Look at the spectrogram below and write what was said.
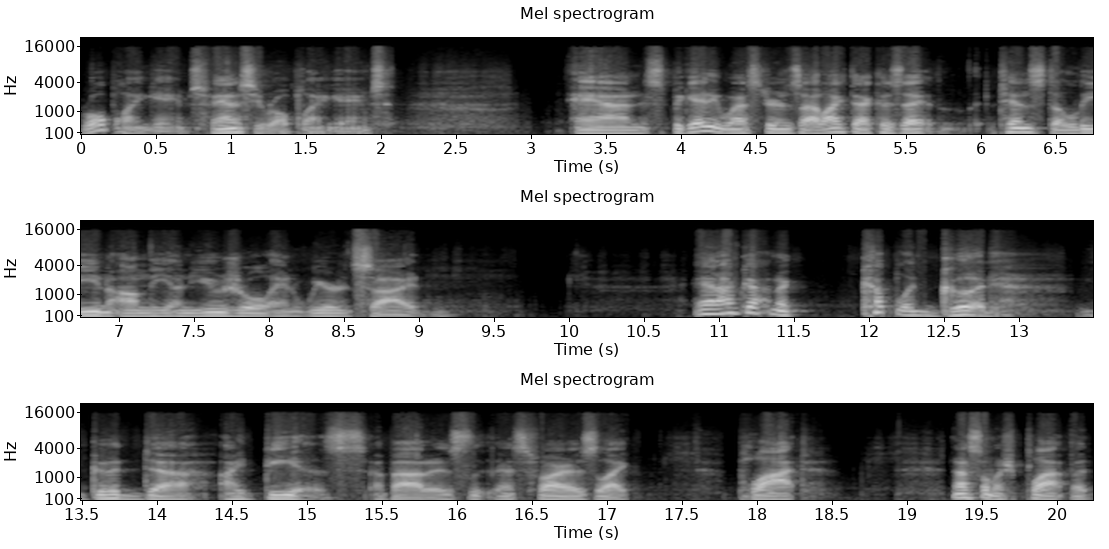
role playing games, fantasy role playing games. And spaghetti westerns, I like that because that tends to lean on the unusual and weird side. And I've gotten a couple of good, good uh, ideas about it as, as far as like plot. Not so much plot, but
